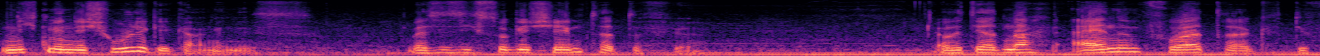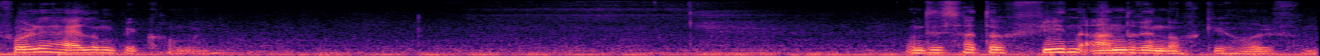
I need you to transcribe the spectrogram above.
und nicht mehr in die Schule gegangen ist, weil sie sich so geschämt hat dafür. Aber die hat nach einem Vortrag die volle Heilung bekommen. Und es hat auch vielen anderen noch geholfen.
